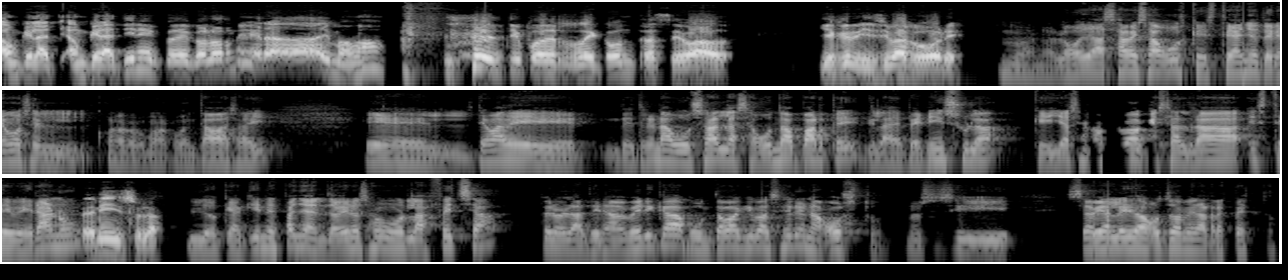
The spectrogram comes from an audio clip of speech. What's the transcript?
aunque la, aunque la tiene de color negra, ay mamá, el tipo es recontra cebado. Y es que encima gore. Bueno, luego ya sabes, Agus, que este año tenemos el, como comentabas ahí, el tema de, Tren a Busan, la segunda parte, la de Península, que ya se ha que saldrá este verano. Península. Lo que aquí en España todavía no sabemos la fecha, pero Latinoamérica apuntaba que iba a ser en agosto. No sé si se había leído algo también al respecto.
